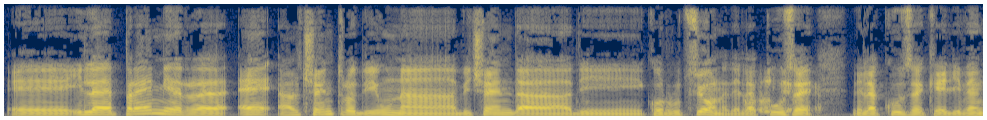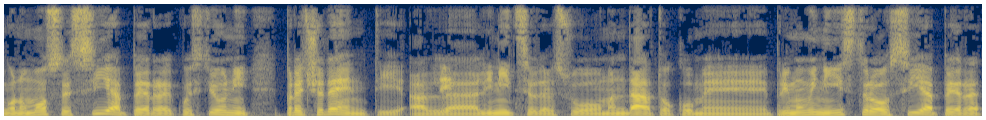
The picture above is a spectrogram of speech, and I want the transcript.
eh, il Premier è al centro di una vicenda di corruzione, delle accuse, delle accuse, che gli vengono mosse sia per questioni precedenti al, sì. all'inizio del suo mandato come Primo Ministro, sia per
